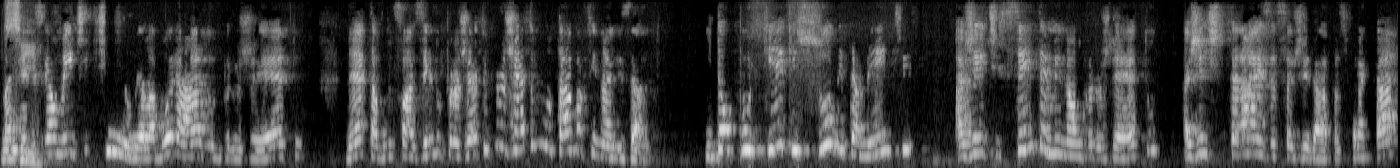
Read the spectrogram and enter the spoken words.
mas sim. eles realmente tinham elaborado um projeto né? Estavam fazendo o projeto e o projeto não estava finalizado. Então, por que que subitamente a gente, sem terminar um projeto, a gente traz essas girafas para cá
